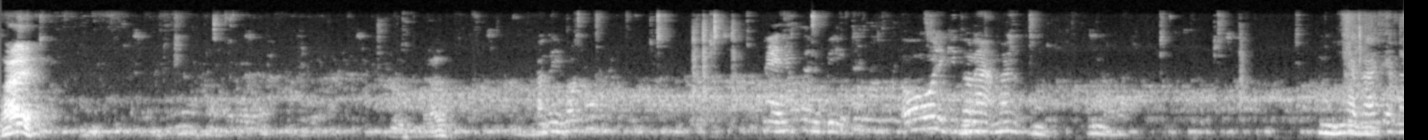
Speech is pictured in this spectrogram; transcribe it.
ไปอืม อั นนี้บ่แม่ยังเพิ่นปีโอ้ยอยากกินตัวหน้ามันอืมเสียบไรเสียบไร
